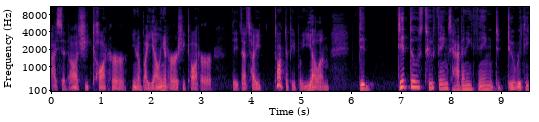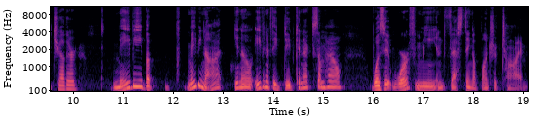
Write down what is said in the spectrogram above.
I said, Oh, she taught her, you know, by yelling at her, she taught her that that's how you talk to people, you yell at them. Did, did those two things have anything to do with each other? Maybe, but maybe not. You know, even if they did connect somehow, was it worth me investing a bunch of time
